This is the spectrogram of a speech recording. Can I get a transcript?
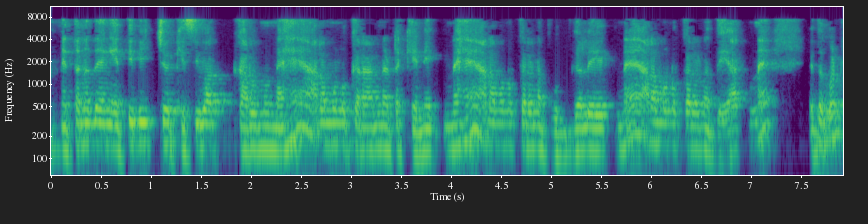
මෙතන දැන් එතිවිච්ච කිසිවක් කරුණු නැහැ අරමුණු කරන්නට කෙනෙක් නැහැ අරමුණු කරන පුද්ගලයෙක් නැහැ අරමුණු කරන දෙයක් නැහැ. එතකොට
